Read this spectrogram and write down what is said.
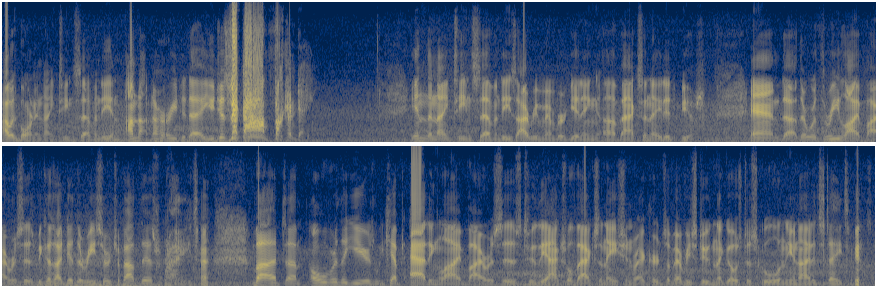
I was born in 1970, and I'm not in a hurry today. You just sit down fucking day. In the 1970s, I remember getting uh, vaccinated. Yes. And uh, there were three live viruses because I did the research about this. Right. But um, over the years, we kept adding live viruses to the actual vaccination records of every student that goes to school in the United States.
